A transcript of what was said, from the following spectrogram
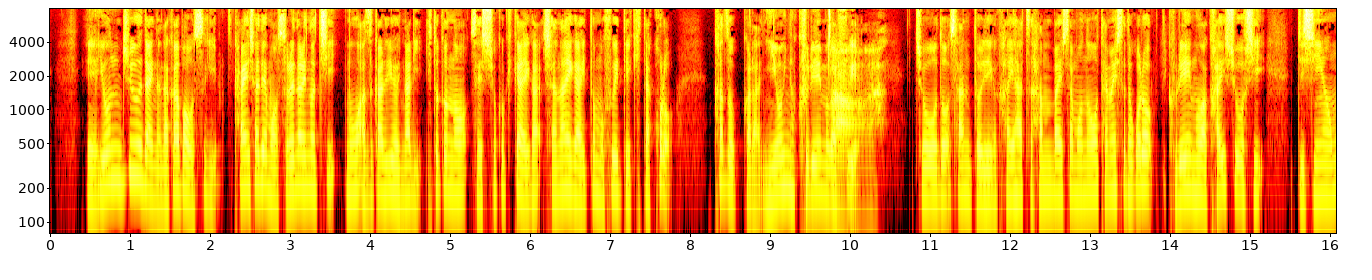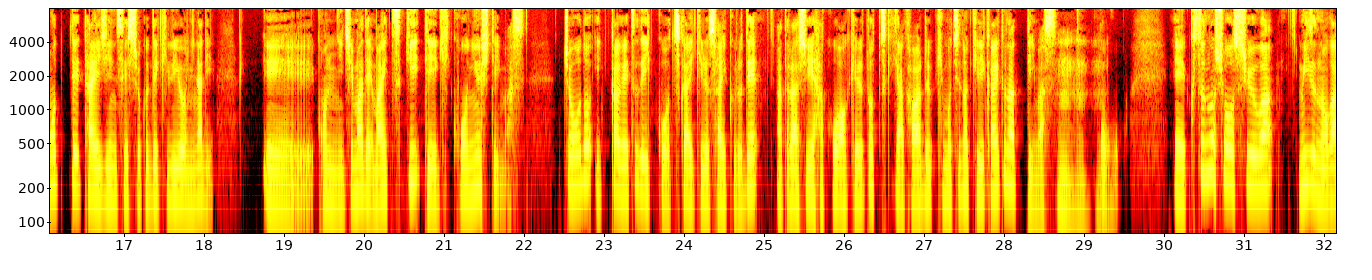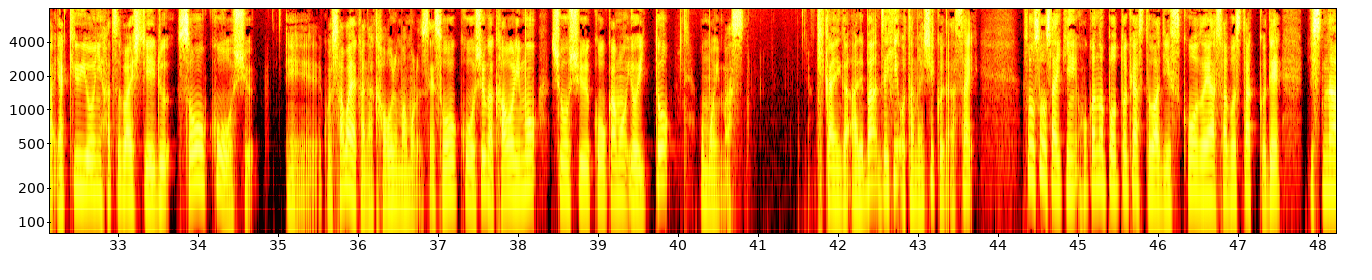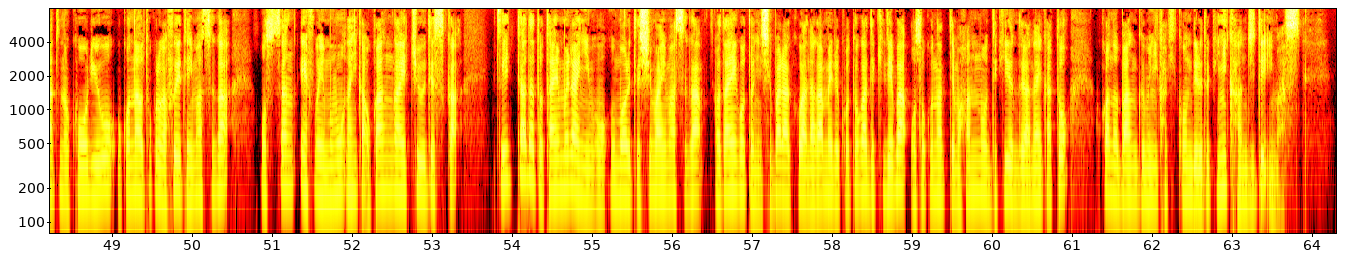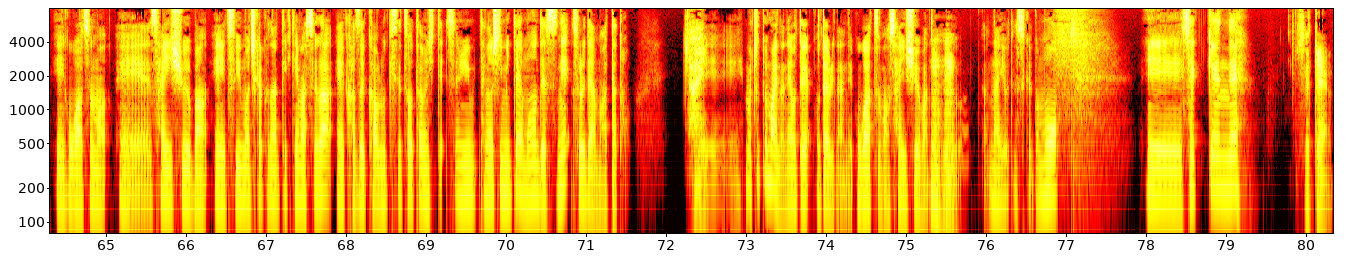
えー40代の半ばを過ぎ、会社でもそれなりのチームを預かるようになり、人との接触機会が社内外とも増えてきた頃、家族から匂いのクレームが増え、あちょうどサントリーが開発販売したものを試したところ、クレームは解消し、自信を持って対人接触できるようになり、えー、今日まで毎月定期購入しています。ちょうど1ヶ月で1個を使い切るサイクルで、新しい箱を開けると月が変わる気持ちの切り替えとなっていますー。うんうんうん。えー靴の消臭は、水野が野球用に発売している走行種。えーこれ爽やかな香りを守るですね。走行種が香りも消臭効果も良いと思います。機会があればぜひお試しください。そうそう最近他のポッドキャストは Discord や Substack でリスナーとの交流を行うところが増えていますが、おっさん FM も何かお考え中ですか？ツイッターだとタイムラインにも埋もれてしまいますが、話題ごとにしばらくは眺めることができれば遅くなっても反応できるのではないかと、他の番組に書き込んでいる時に感じています。え5月も、最終盤、梅雨も近くなってきていますが、風変わる季節を試して、楽しみたいものですね。それではまたと。はい。えーまあちょっと前のね、お手お便りなんで、5月も最終盤という内容ですけども、えー石鹸ね、石鹸。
